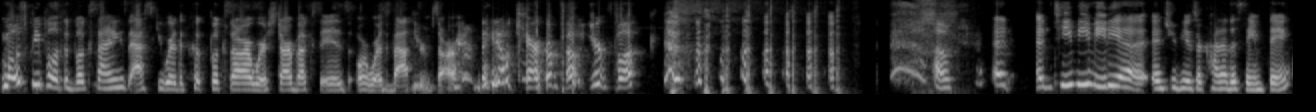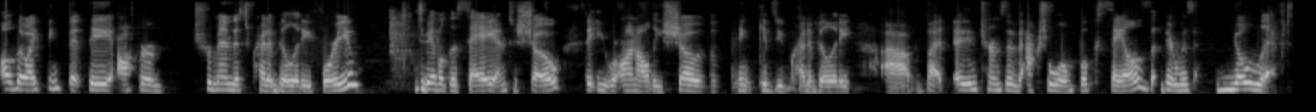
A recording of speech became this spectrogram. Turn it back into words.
most people at the book signings ask you where the cookbooks are, where Starbucks is, or where the bathrooms are. They don't care about your book. um, and TV media interviews are kind of the same thing, although I think that they offer tremendous credibility for you to be able to say and to show that you were on all these shows, I think gives you credibility. Uh, but in terms of actual book sales, there was no lift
